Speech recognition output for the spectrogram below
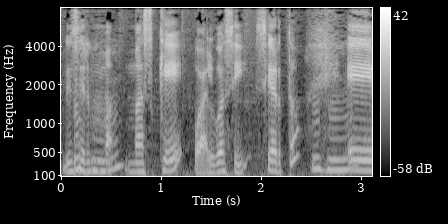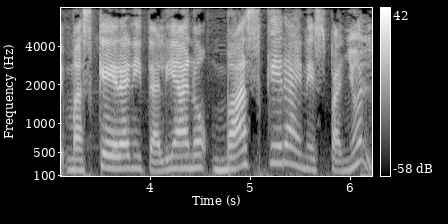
debe ser ma- masque o algo así, ¿cierto? Ujú. Eh, masquera en italiano, máscara en español.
